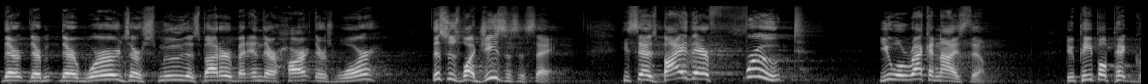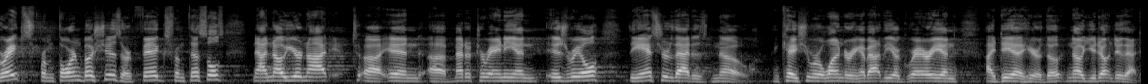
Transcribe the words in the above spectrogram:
Their, their, their words are smooth as butter, but in their heart there's war. This is what Jesus is saying. He says, By their fruit you will recognize them. Do people pick grapes from thorn bushes or figs from thistles? Now, no, you're not uh, in uh, Mediterranean Israel. The answer to that is no, in case you were wondering about the agrarian idea here. No, you don't do that.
